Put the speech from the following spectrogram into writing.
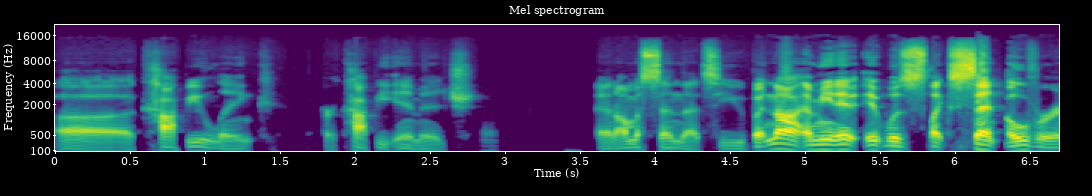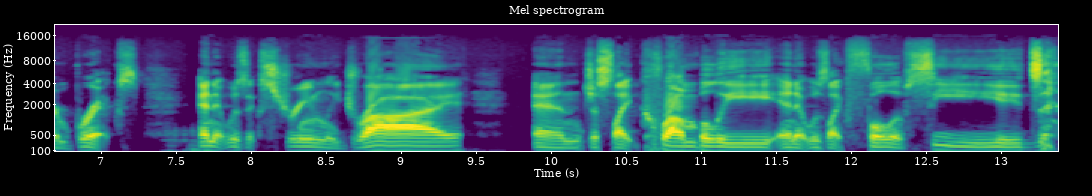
uh copy link or copy image and i'm gonna send that to you. But not i mean it, it was like sent over in bricks and it was extremely dry and just like crumbly and it was like full of seeds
